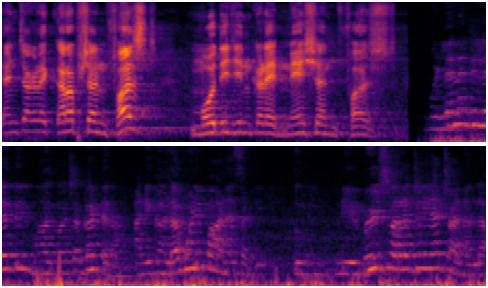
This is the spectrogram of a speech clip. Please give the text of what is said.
त्यांच्याकडे करप्शन फर्स्ट मोदीजींकडे नेशन फर्स्ट. बुलढाणा जिल्ह्यातील महत्त्वाच्या घटना आणि घडामोडी पाहण्यासाठी तुम्ही निर्भीड स्वराज्य या चॅनलला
